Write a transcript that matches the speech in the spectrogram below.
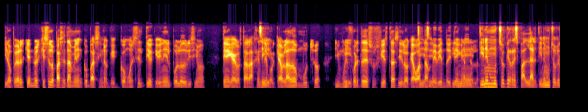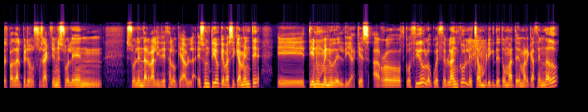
Y lo peor es que no es que se lo pase también en copas, sino que como es el tío que viene del pueblo durísimo, tiene que acostar a la gente, Sí. porque ha hablado mucho y muy Sí. fuerte de sus fiestas y de lo que aguantan sí. bebiendo y tiene que Tiene, hacerlo. tiene mucho que respaldar, tiene mucho que respaldar, pero sus acciones suelen, suelen dar validez a lo que habla. Es un tío que básicamente eh, tiene un menú del día, que es arroz cocido, lo cuece blanco, le echa un brick de tomate de marca Hacendado,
